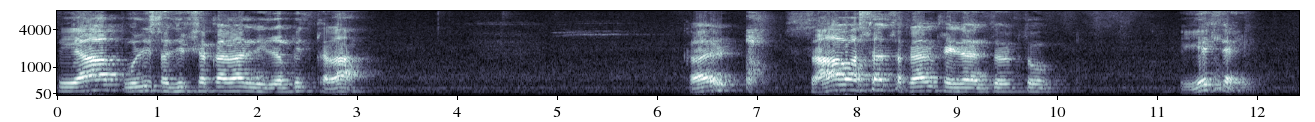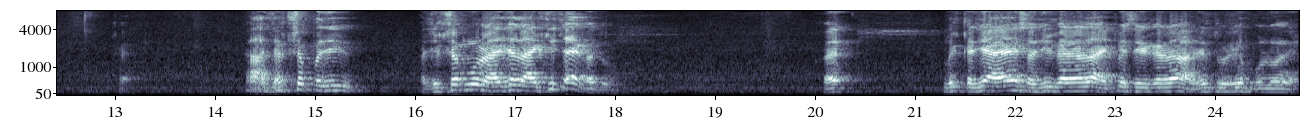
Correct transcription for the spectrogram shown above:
की या पोलीस अधीक्षकाला निलंबित करा. कारण सहा वाजता तक्रार केल्यानंतर तो येत नाही. हा अध्यक्षपदी अधीक्षक म्हणून राहायच्या लायकीचा आहे का तो? काय? मी कधी आय एस अधिकाऱ्याला आय पी एस अधिकाऱ्याला आले तुरे बोललो नाही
